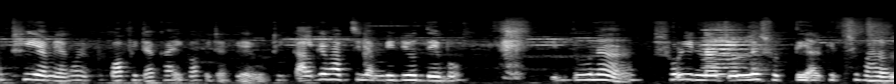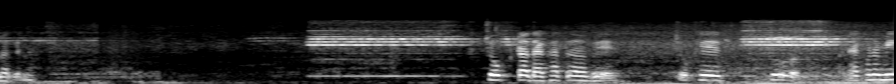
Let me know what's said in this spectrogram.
উঠি আমি এখন একটু কফিটা খাই, কফিটা খেয়ে উঠি। কালকে ভাবছিলাম ভিডিও দেব, কিন্তু না, শরীর না চললে সত্যি আর কিচ্ছু ভালো লাগে না। চোখটা দেখাতে হবে চোখের এখন আমি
